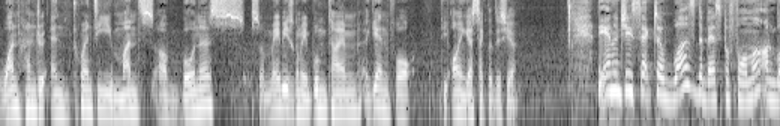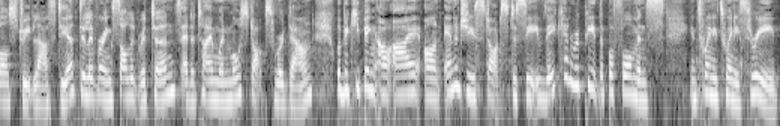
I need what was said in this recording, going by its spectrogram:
120 months of bonus. So maybe it's going to be boom time again for the oil and gas sector this year. The energy sector was the best performer on Wall Street last year, delivering solid returns at a time when most stocks were down. We'll be keeping our eye on energy stocks to see if they can repeat the performance in 2023.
